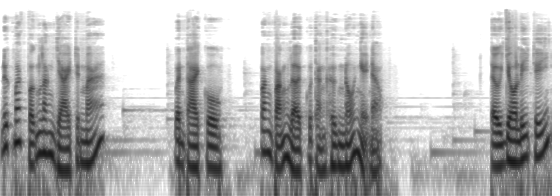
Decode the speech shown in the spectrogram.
Nước mắt vẫn lăn dài trên má. Bên tai cô, Văng vẳng lời của thằng Hưng nói ngày nào. Tự do lý trí,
